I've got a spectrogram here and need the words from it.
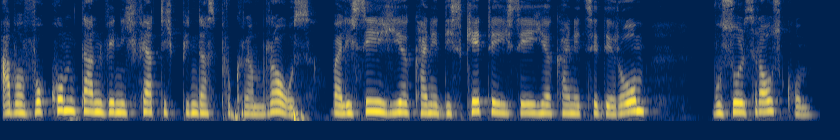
aber wo kommt dann, wenn ich fertig bin, das Programm raus? Weil ich sehe hier keine Diskette, ich sehe hier keine CD-ROM. Wo soll's rauskommen?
